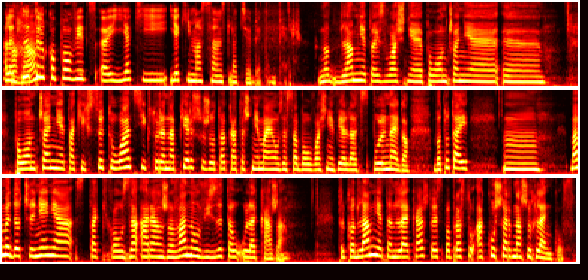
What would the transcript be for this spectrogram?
ale Aha. ty tylko powiedz, e, jaki, jaki ma sens dla ciebie ten wiersz. No, dla mnie to jest właśnie połączenie, e, połączenie takich sytuacji, które na pierwszy rzut oka też nie mają ze sobą właśnie wiele wspólnego, bo tutaj mm, mamy do czynienia z taką zaaranżowaną wizytą u lekarza. Tylko dla mnie ten lekarz to jest po prostu akuszer naszych lęków,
